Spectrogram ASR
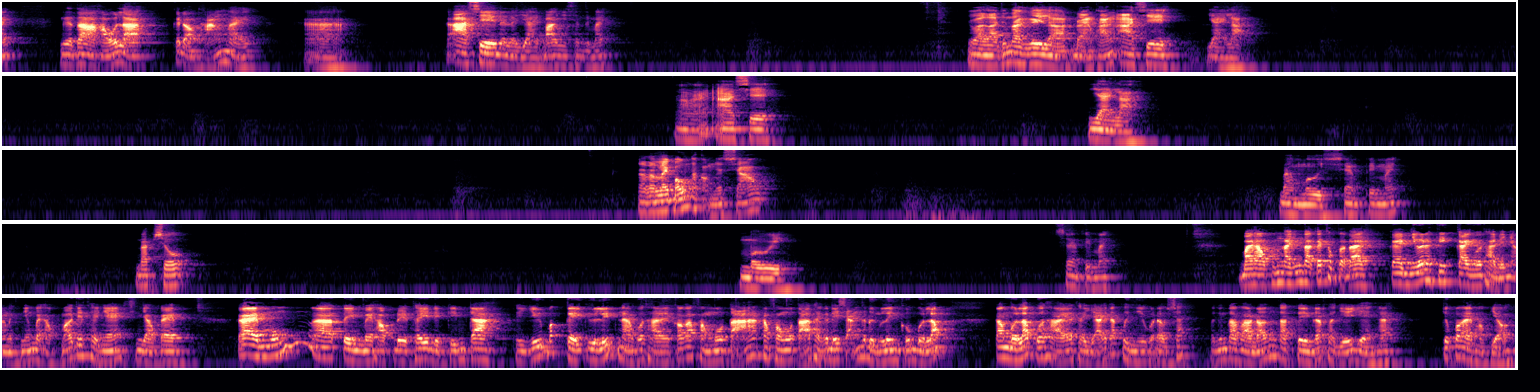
người ta hỏi là cái đoạn thẳng này à, AC này là dài bao nhiêu cm như vậy là chúng ta ghi là đoạn thẳng AC dài là. Đoạn thẳng AC dài là. Là ta lấy 4 ta cộng cho 6 bằng 10 cm đáp số. Mười cm bài học hôm nay chúng ta kết thúc tại đây. Các em nhớ đăng ký kênh của thầy để nhận được những bài học mới tiếp theo nhé. Xin chào các em các em muốn à, tìm bài học đề thi để kiểm tra thì dưới bất kỳ clip nào của thầy có các phần mô tả trong phần mô tả thầy có để sẵn cái đường link của blog. Trong blog của thầy thầy giải rất là nhiều cái đầu sách và chúng ta vào đó chúng ta tìm rất là dễ dàng ha. Chúc các em học giỏi.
